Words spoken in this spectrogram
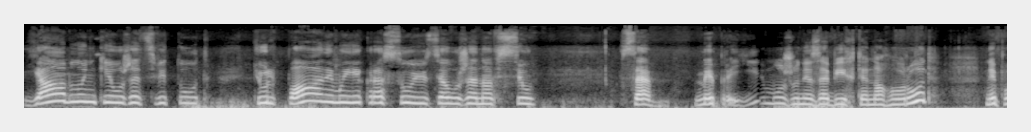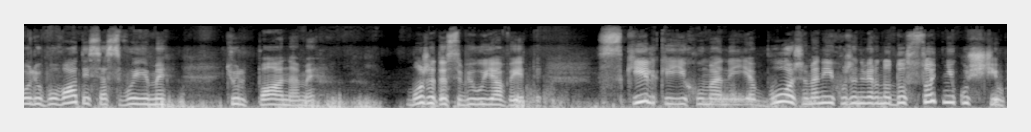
Яблуньки вже цвітуть. Тюльпани мої красуються уже на всю. Все, ми приїдемо. Можу не забігти на город, не полюбуватися своїми тюльпанами. Можете собі уявити, скільки їх у мене є. Боже, в мене їх уже, мабуть, до сотні кущів.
